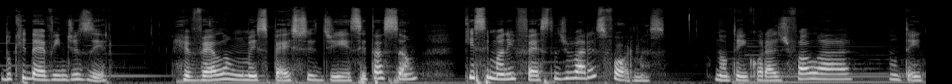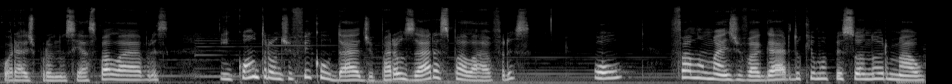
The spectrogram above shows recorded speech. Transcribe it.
do que devem dizer. Revelam uma espécie de excitação que se manifesta de várias formas. Não têm coragem de falar, não têm coragem de pronunciar as palavras, encontram dificuldade para usar as palavras ou falam mais devagar do que uma pessoa normal,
